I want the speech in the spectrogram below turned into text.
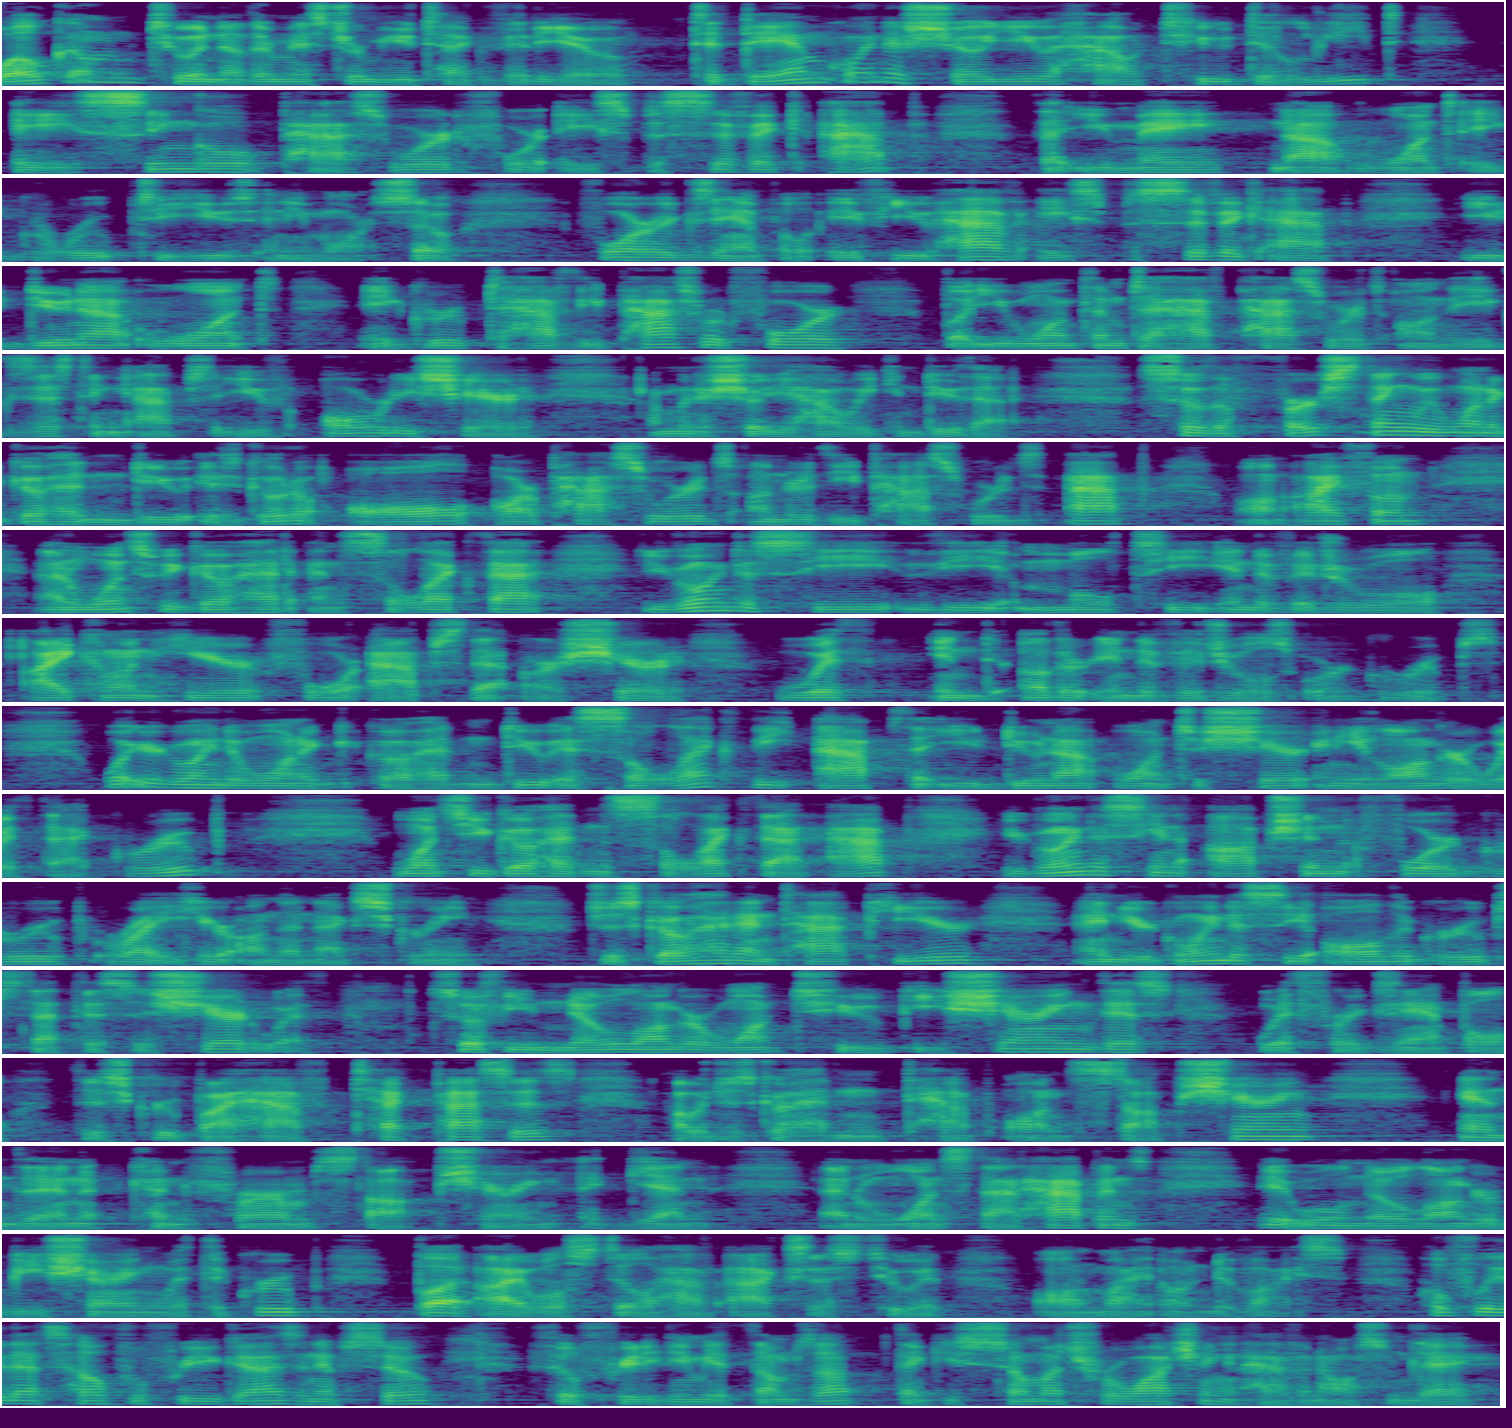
Welcome to another Mr. Mew Tech video. Today I'm going to show you how to delete a single password for a specific app that you may not want a group to use anymore. So for example, if you have a specific app you do not want a group to have the password for, but you want them to have passwords on the existing apps that you've already shared, I'm gonna show you how we can do that. So the first thing we wanna go ahead and do is go to all our passwords under the passwords app on iPhone. And once we go ahead and select that, you're going to see the multi-individual icon here for apps that are shared with in other individuals or groups. What you're going to want to go ahead and do is select the app that you do not want to share any longer with that group. Once you go ahead and select that app, you're going to see an option for group right here on the next screen. Just go ahead and tap here and you're going to see all the groups that this is shared with. So if you no longer want to be sharing this with, for example, this group I have tech passes, I would just go ahead and tap on stop sharing and then confirm stop sharing again. And once that happens, it will no longer be sharing with the group, but I will still have access to it on my own device. Hopefully that's helpful for you guys. And if so, feel free to give me a thumbs up. Thank you so much for watching and have an awesome day.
